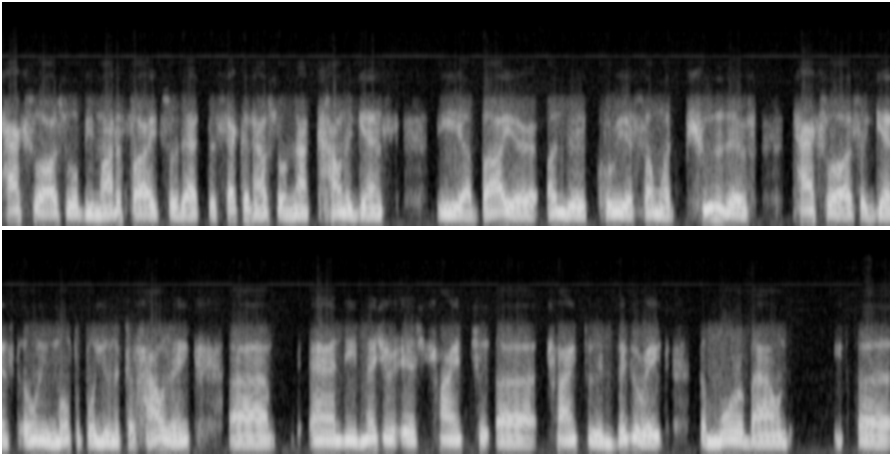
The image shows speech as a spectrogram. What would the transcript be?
tax laws will be modified so that the second house will not count against the uh, buyer under Korea's somewhat punitive tax laws against owning multiple units of housing. Uh, and the measure is trying to uh, trying to invigorate the moribund uh,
